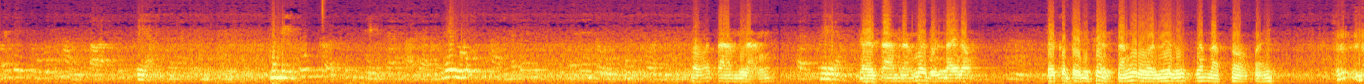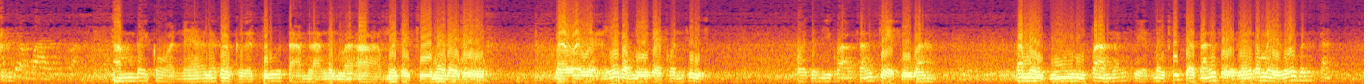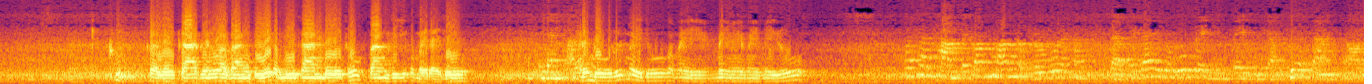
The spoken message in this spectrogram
ไม่ได้รู้ทันตอนที่เปลี่ยนมันมีทุกข์เกิดขึ้นจริงนะคะแต่มันไม่รู้ทันไม่ได้ไม่ได้ดูทุกคนเพราะว่าตามหลังแต่เปลี่ยนแต่ตามหลังไม่เป็นไรหรอกอ่าแต่ก็เป็นเครื่องสังวรไว้สำหรับต่อไปมันจะไวกว่าทำไปก่อนนะแล้วก็เกิดรู้ตามหลังกันมาอ่า เมื่อตะกี้ไม่ได้ดูแต่ว่าอย่างนี้ก็มีแต่คนที่พอจะมีความสังเกตอยู่บ้างถ้าไม่มีความสังเกตไม่คิดจะสังเกตเลยก็ไม่รู้เหมือนกัน ก็เลยกลายเป็นว่าบางทีก็มีการดูทุกบางทีก็ไม่ได้ดูยังหาถ้าดูหรือไม่ดูก็ไม่ไม่ไม่ไม่ไม่รู้เพราะถ้าทำไปพร้อมๆกับรู้นะคะแต่ไม่ได้รู้เป็นเป็นอย่างที่อาจารย์สอน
